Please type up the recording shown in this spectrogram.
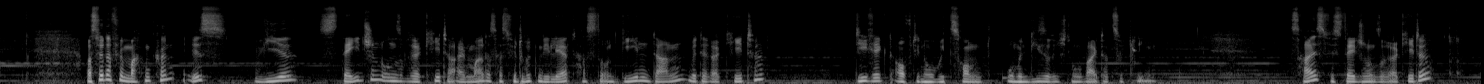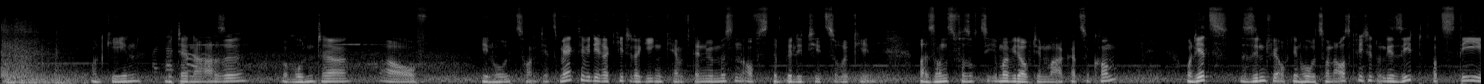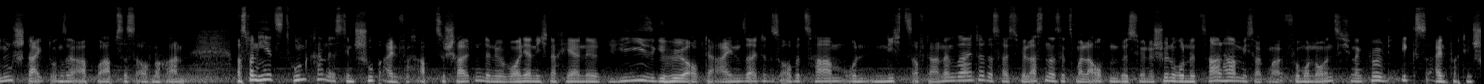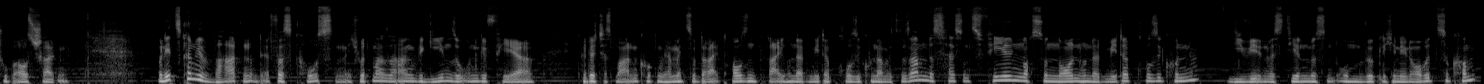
Was wir dafür machen können, ist wir stagen unsere Rakete einmal. Das heißt, wir drücken die Leertaste und gehen dann mit der Rakete direkt auf den Horizont, um in diese Richtung weiter zu fliegen. Das heißt, wir stagen unsere Rakete und gehen mit der Nase runter auf den Horizont. Jetzt merkt ihr, wie die Rakete dagegen kämpft, denn wir müssen auf Stability zurückgehen, weil sonst versucht sie immer wieder auf den Marker zu kommen. Und jetzt sind wir auf den Horizont ausgerichtet und ihr seht, trotzdem steigt unsere Apoapsis auch noch an. Was man hier jetzt tun kann, ist den Schub einfach abzuschalten, denn wir wollen ja nicht nachher eine riesige Höhe auf der einen Seite des Orbits haben und nichts auf der anderen Seite. Das heißt, wir lassen das jetzt mal laufen, bis wir eine schöne runde Zahl haben, ich sag mal 95 und dann können wir mit X einfach den Schub ausschalten. Und jetzt können wir warten und etwas coasten. Ich würde mal sagen, wir gehen so ungefähr Könnt euch das mal angucken. Wir haben jetzt so 3300 Meter pro Sekunde haben wir zusammen. Das heißt, uns fehlen noch so 900 Meter pro Sekunde die wir investieren müssen, um wirklich in den Orbit zu kommen.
